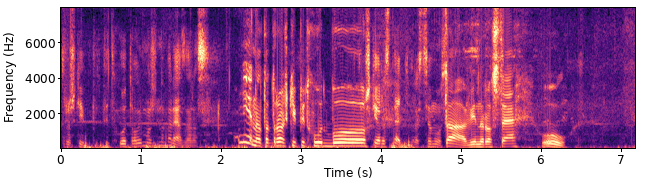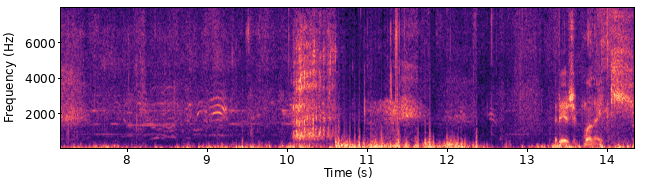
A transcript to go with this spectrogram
Трошки підход, але може набере зараз. Ні, ну то трошки підхуд, бо. Трошки росте, розтягнувся. Так, він росте. Ууу. Режик маленький.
